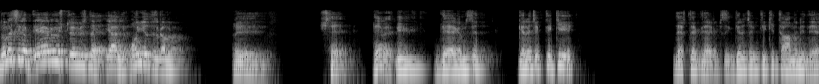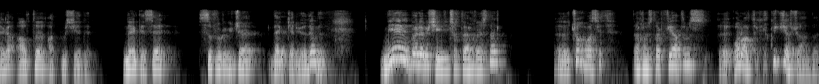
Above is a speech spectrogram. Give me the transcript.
Dolayısıyla değer ölçtüğümüzde yani 17 liralık e, işte değil mi? Bir değerimizin gelecekteki defter değerimizin gelecekteki tahmini değeri 6.67. Neredeyse 0.3'e denk geliyor değil mi? Niye böyle bir şey çıktı arkadaşlar? Ee, çok basit. Arkadaşlar fiyatımız e, 16.43 ya şu anda.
